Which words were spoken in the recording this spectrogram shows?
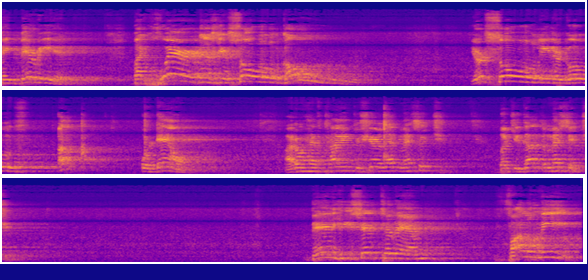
they bury it. But where does your soul go? Your soul either goes up or down. I don't have time to share that message, but you got the message. Then he said to them, Follow me.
